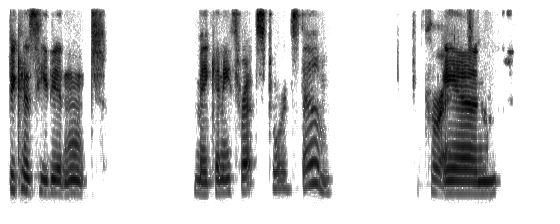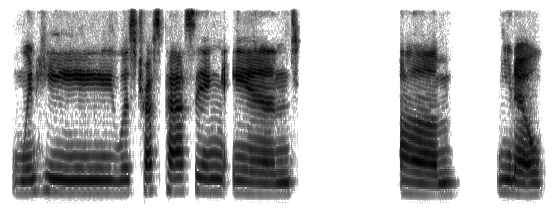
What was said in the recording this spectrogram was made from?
Because he didn't make any threats towards them. Correct. And when he was trespassing and, um, you know,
